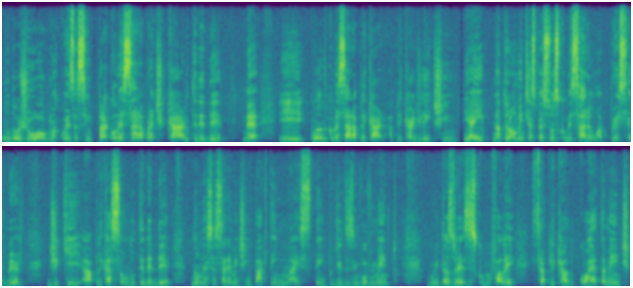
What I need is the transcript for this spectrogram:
um dojo, alguma coisa assim, para começar a praticar o TDD, né? E quando começar a aplicar, aplicar direitinho. E aí, naturalmente, as pessoas começarão a perceber de que a aplicação do TDD não necessariamente impacta em mais tempo de desenvolvimento. Muitas vezes, como eu falei, se aplicado corretamente,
